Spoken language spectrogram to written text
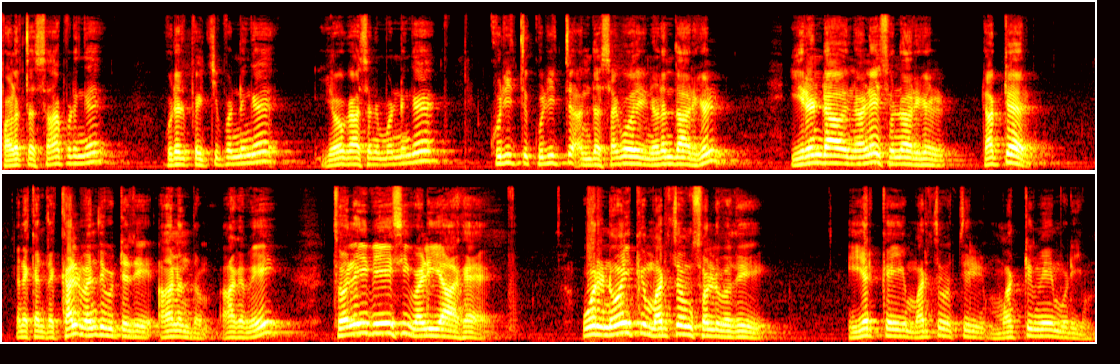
பழத்தை சாப்பிடுங்க உடற்பயிற்சி பண்ணுங்கள் யோகாசனம் பண்ணுங்க. குறித்து குறித்து அந்த சகோதரி நடந்தார்கள். இரண்டாவது நாளே சொன்னார்கள் டாக்டர் எனக்கு அந்த கல் வந்து விட்டது ஆனந்தம். ஆகவே தொலைபேசி வழியாக ஒரு நோய்க்கு மருத்துவம் சொல்லுவது இயற்கை மருத்துவத்தில் மட்டுமே முடியும்.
